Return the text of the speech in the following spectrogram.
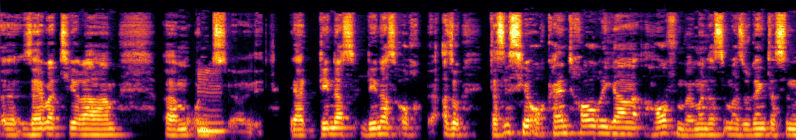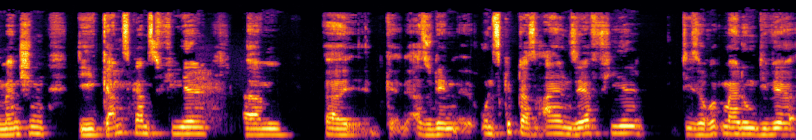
äh, selber Tiere haben ähm, und mhm. äh, ja, denen das, denen das auch, also das ist hier auch kein trauriger Haufen, wenn man das immer so denkt. Das sind Menschen, die ganz, ganz viel, ähm, äh, also den, uns gibt das allen sehr viel diese Rückmeldung, die wir,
